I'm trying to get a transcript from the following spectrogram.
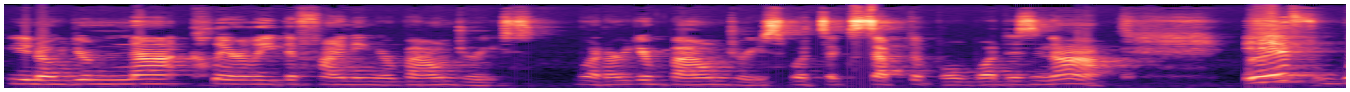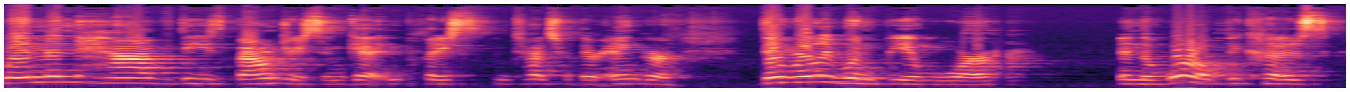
you know, you're not clearly defining your boundaries. What are your boundaries? What's acceptable? What is not? If women have these boundaries and get in place in touch with their anger, there really wouldn't be a war in the world because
